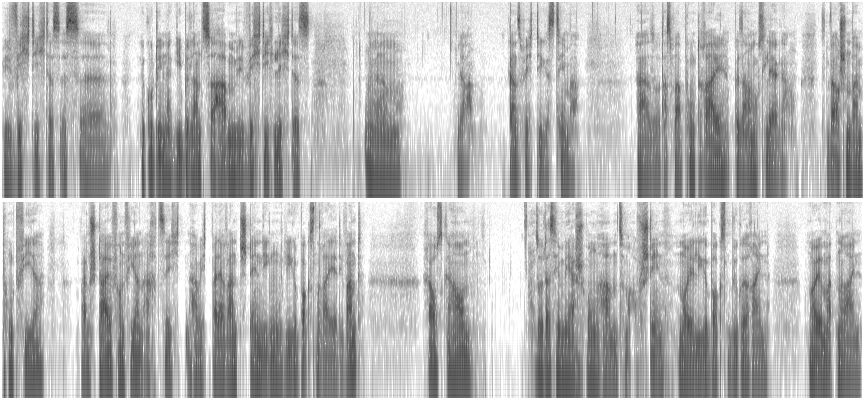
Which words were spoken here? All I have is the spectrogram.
wie wichtig das ist, äh, eine gute Energiebilanz zu haben, wie wichtig Licht ist. Ähm, ja, ganz wichtiges Thema. Also das war Punkt 3, Besamungslehrgang. Sind wir auch schon beim Punkt 4. Beim Stall von 84 habe ich bei der wandständigen Liegeboxenreihe die Wand rausgehauen, sodass sie mehr Schwung haben zum Aufstehen. Neue Liegeboxenbügel rein, neue Matten rein.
